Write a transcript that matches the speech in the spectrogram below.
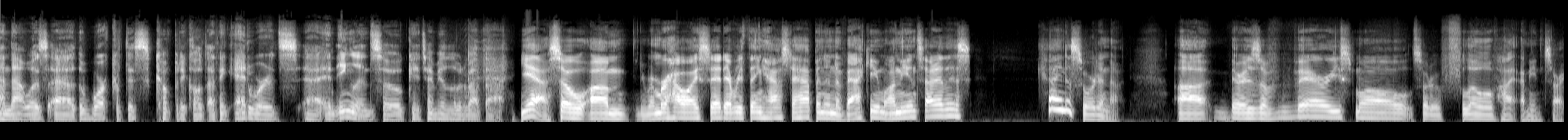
and that was uh, the work of this company called I think Edwards uh, in England. So can you tell me a little bit about that? Yeah. So um, you remember how I said everything has to happen in a vacuum on the inside of this? Kind of, sort of not. Uh, there is a very small sort of flow of high. I mean, sorry,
